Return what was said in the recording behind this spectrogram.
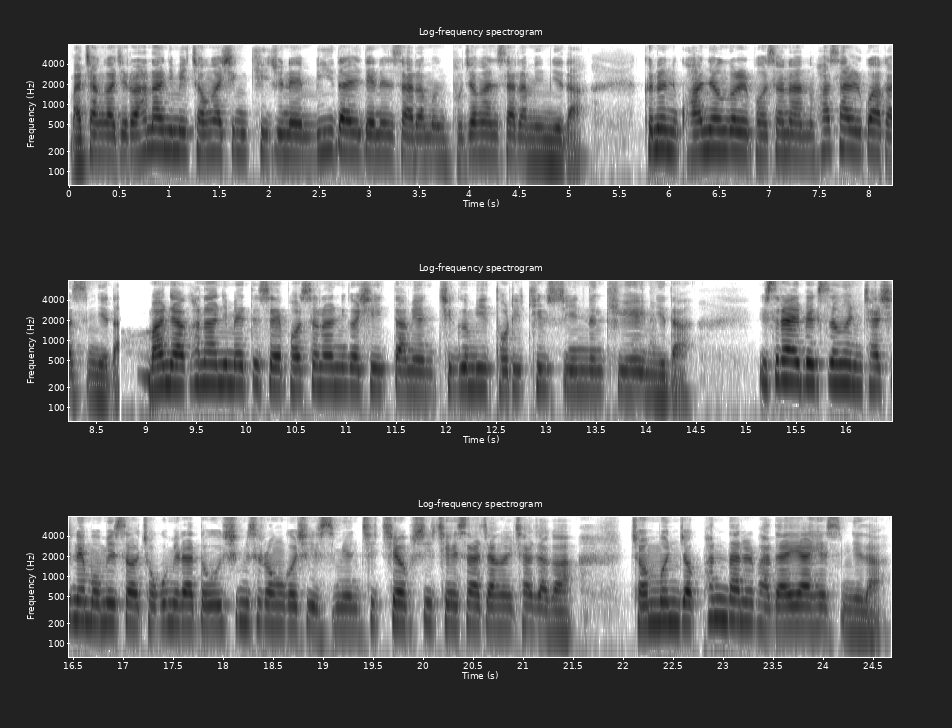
마찬가지로 하나님이 정하신 기준에 미달되는 사람은 부정한 사람입니다. 그는 관역을 벗어난 화살과 같습니다. 만약 하나님의 뜻에 벗어난 것이 있다면 지금이 돌이킬 수 있는 기회입니다. 이스라엘 백성은 자신의 몸에서 조금이라도 의심스러운 것이 있으면 지체 없이 제사장을 찾아가 전문적 판단을 받아야 했습니다.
